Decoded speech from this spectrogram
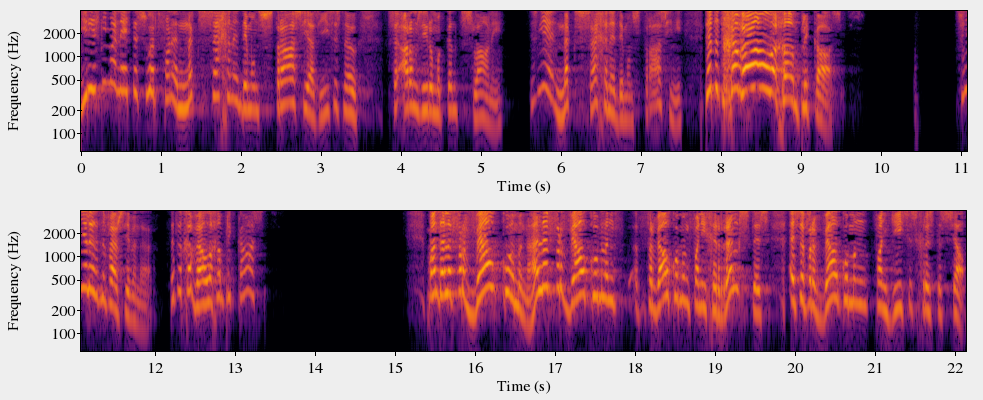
hier is nie maar net 'n soort van 'n niksseggende demonstrasie as Jesus nou sy arms hier om 'n kind slaan nie. Dis nie 'n niksseggende demonstrasie nie. Dit het geweldige implikasies. sien julle dit in vers 37? Dit het geweldige implikasies. Want hulle verwelkoming, hulle verwelkoming verwelkoming van die geringstes is 'n verwelkoming van Jesus Christus self.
